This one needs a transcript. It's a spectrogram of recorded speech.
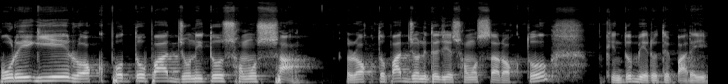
পড়ে গিয়ে রক্তপাত জনিত সমস্যা রক্তপাত জনিত যে সমস্যা রক্ত কিন্তু বেরোতে পারে।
